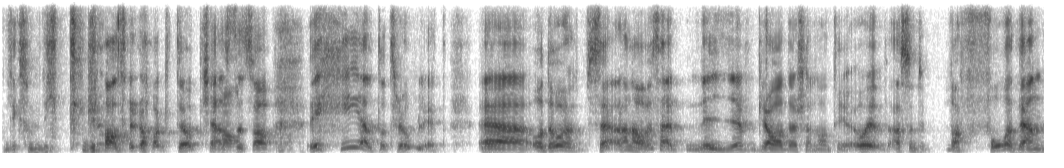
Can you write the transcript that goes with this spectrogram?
liksom 90 grader rakt upp känns Ja. det som. Det är helt otroligt. Eh, och då, han har väl så här 9 grader eller någonting. Och, alltså du- bara få den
